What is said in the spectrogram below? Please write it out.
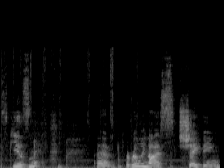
excuse me, um, a really nice shaping,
